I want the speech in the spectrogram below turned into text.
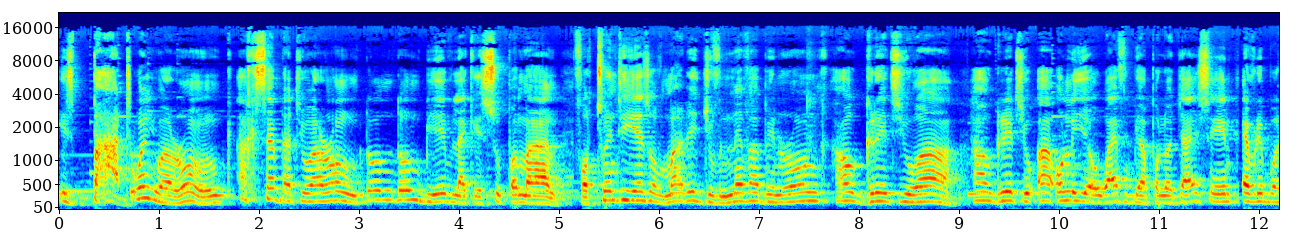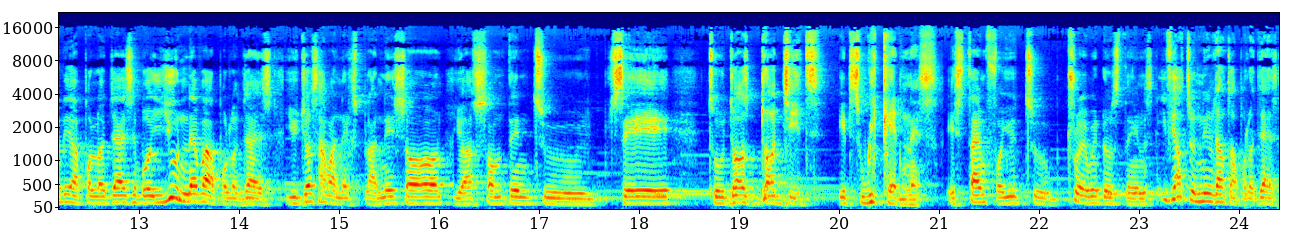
It's bad. When you are wrong, accept that you are wrong. Don't don't behave like a superman. For 20 years of marriage, you've never been wrong. How great you are. How great you are. Only your wife will be apologizing. Everybody apologizing, but you never apologize. You just have an explanation. You have something to say to just dodge it. It's wickedness. It's time for you to throw away those things. If you have to kneel down to apologize,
